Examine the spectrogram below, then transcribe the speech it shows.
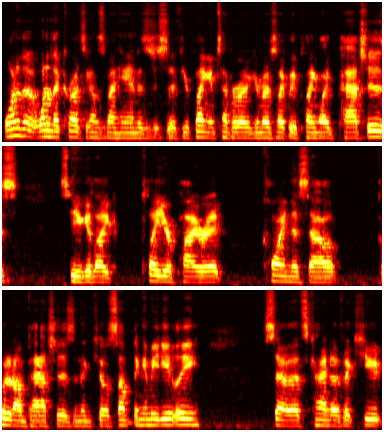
one of the one of the cards that comes to my hand is just if you're playing a temporary, you're most likely playing like patches, so you could like play your pirate, coin this out, put it on patches, and then kill something immediately. So that's kind of a cute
